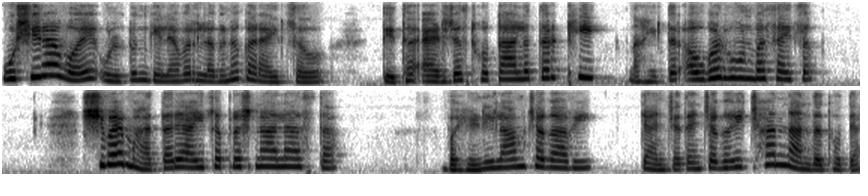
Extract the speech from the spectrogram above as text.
उशिरा वय उलटून गेल्यावर लग्न करायचं तिथं ॲडजस्ट होता आलं तर ठीक नाही तर अवघड होऊन बसायचं. शिवाय म्हाताऱ्या आईचा प्रश्न आला असता. बहिणी लांबच्या गावी त्यांच्या त्यांच्या घरी छान नांदत होत्या.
